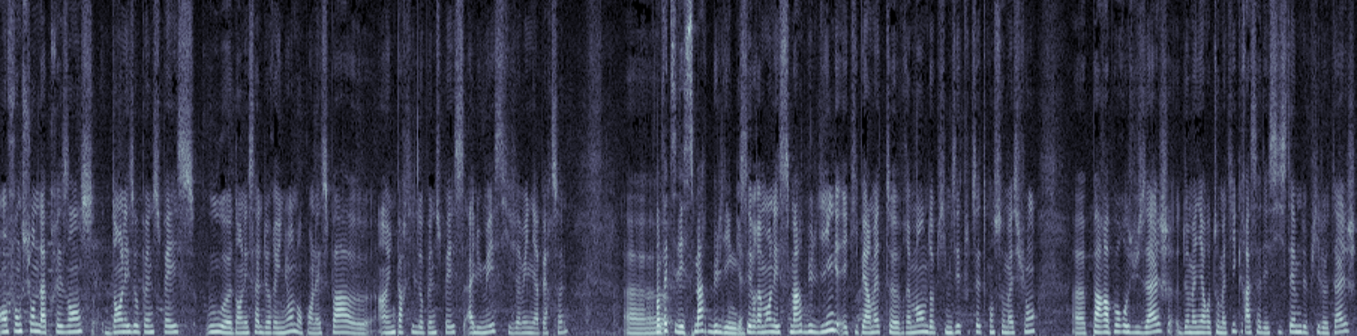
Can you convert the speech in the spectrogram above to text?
en fonction de la présence dans les open space ou euh, dans les salles de réunion. Donc on laisse pas euh, un- une partie de l'open space allumée si jamais il n'y a personne. Euh, En fait c'est des smart buildings. c'est vraiment les smart buildings et qui permettent vraiment d'optimiser toute cette consommation euh, par rapport aux usages de manière automatique grâce à des systèmes de pilotage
